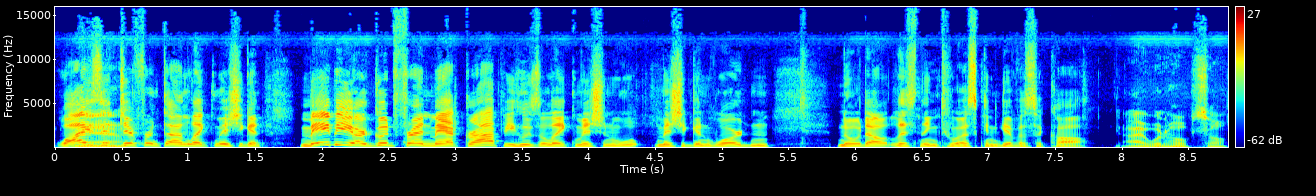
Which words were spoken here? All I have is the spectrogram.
why is it different on Lake Michigan? Maybe our good friend Matt Groppe, who's a Lake Michigan Michigan warden, no doubt listening to us, can give us a call. I would hope so.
